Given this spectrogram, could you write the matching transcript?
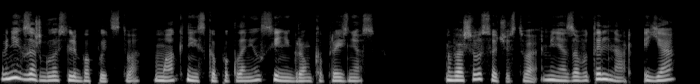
В них зажглось любопытство. Маг низко поклонился и негромко произнес — «Ваше Высочество, меня зовут Эльнар. Я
